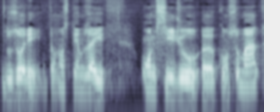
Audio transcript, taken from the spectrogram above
do Zorei. Então nós temos aí um homicídio uh, consumado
